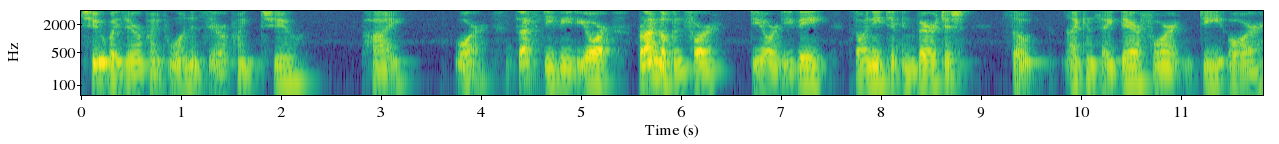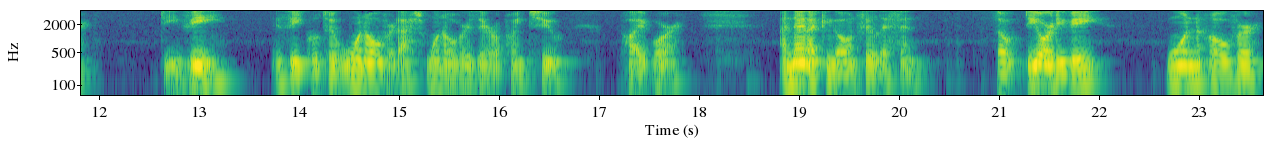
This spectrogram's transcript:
2 by 0 0.1 is 0 0.2 pi r. So that's dv dr, but I'm looking for dr dv, so I need to invert it. So I can say therefore dr dv is equal to 1 over that, 1 over 0 0.2 pi r. And then I can go and fill this in. So dr dv 1 over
